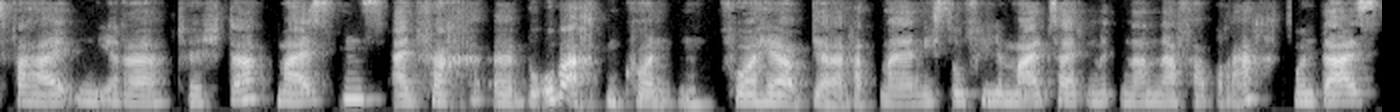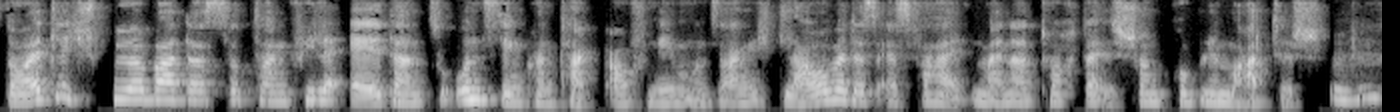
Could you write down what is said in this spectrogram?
Essverhalten ihrer Töchter meistens einfach äh, beobachten konnten. Vorher ja, hat man ja nicht so viele Mahlzeiten miteinander verbracht. Und da ist deutlich spürbar, dass sozusagen viele Eltern zu uns den Kontakt aufnehmen und sagen, ich glaube, das Essverhalten meiner Tochter ist schon problematisch. Mhm.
